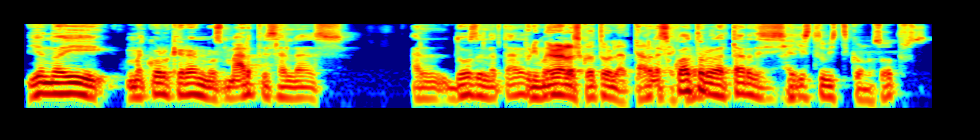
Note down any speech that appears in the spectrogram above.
Yendo ahí, me acuerdo que eran los martes a las al 2 de la tarde. Primero a las 4 de la tarde. A las 4 de la tarde, sí. Ahí estuviste con nosotros.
